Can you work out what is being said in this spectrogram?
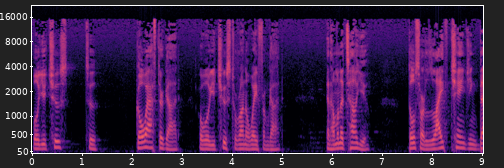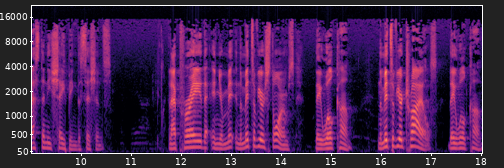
Will you choose to go after God or will you choose to run away from God? And I'm going to tell you, those are life changing, destiny shaping decisions. And I pray that in, your, in the midst of your storms, they will come. In the midst of your trials, they will come.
